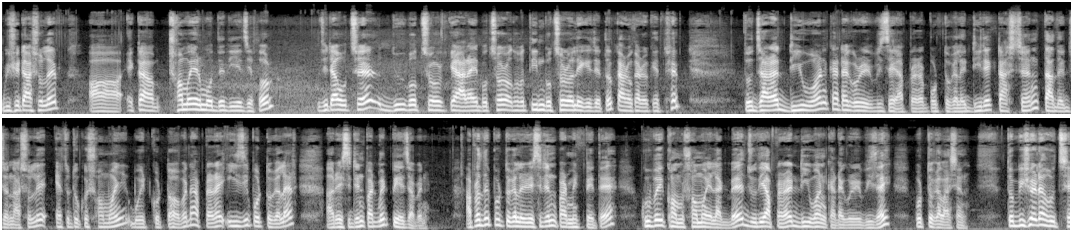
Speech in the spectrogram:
বিষয়টা আসলে একটা সময়ের মধ্যে দিয়ে যেত, যেটা হচ্ছে দুই বছর কি আড়াই বছর অথবা তিন বছরও লেগে যেত কারও কারও ক্ষেত্রে। তো যারা ডি ওয়ান ক্যাটাগরির ভিসায় আপনারা পর্তুগালে ডিরেক্ট আসছেন, তাদের জন্য আসলে এতটুকু সময় ওয়েট করতে হবে না। আপনারা ইজি পর্তুগালের রেসিডেন্ট পারমিট পেয়ে যাবেন। আপনাদের পর্তুগালের রেসিডেন্ট পারমিট পেতে খুবই কম সময় লাগবে যদি আপনারা ডি ওয়ান ক্যাটাগরির ভিসায় পর্তুগাল আসেন। তো বিষয়টা হচ্ছে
